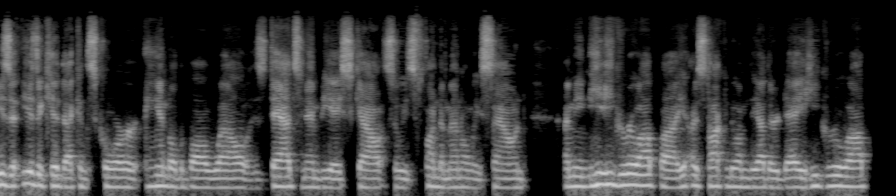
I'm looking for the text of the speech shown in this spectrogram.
he's a he's a kid that can score, handle the ball well. His dad's an NBA scout, so he's fundamentally sound. I mean, he grew up. Uh, I was talking to him the other day. He grew up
